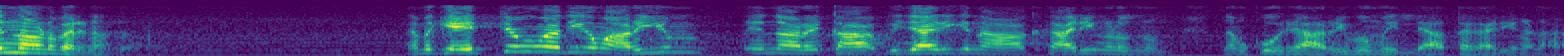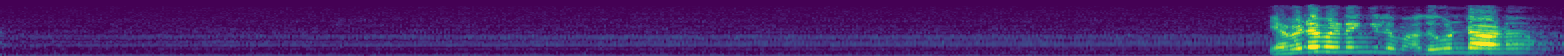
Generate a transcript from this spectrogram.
നിന്നാണ് വരുന്നത് നമുക്ക് ഏറ്റവും അധികം അറിയും എന്ന് വിചാരിക്കുന്ന ആ കാര്യങ്ങളൊന്നും നമുക്ക് ഒരു അറിവും ഇല്ലാത്ത കാര്യങ്ങളാണ്. എവിടെ വേണമെങ്കിലും അതുകൊണ്ടാണ്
